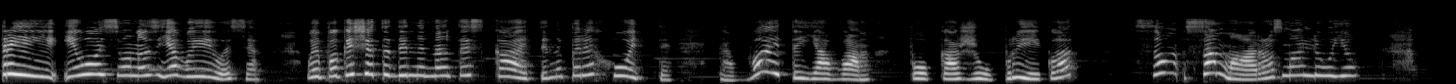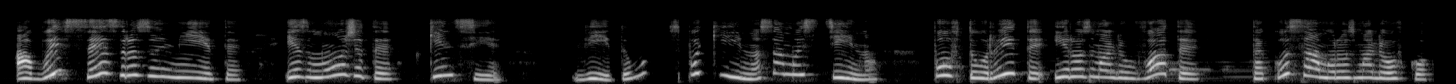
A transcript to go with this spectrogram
три. І ось воно з'явилося. Ви поки що туди не натискайте, не переходьте. Давайте я вам покажу приклад, сама розмалюю, а ви все зрозумієте і зможете в кінці відео спокійно, самостійно повторити і розмалювати таку саму розмальовку,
